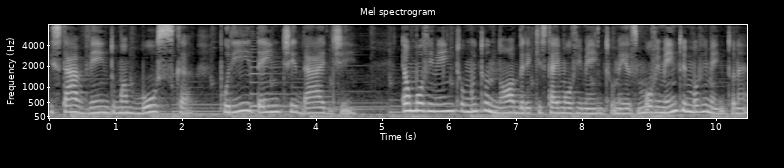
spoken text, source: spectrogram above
está havendo uma busca por identidade. É um movimento muito nobre que está em movimento mesmo, movimento e movimento, né?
